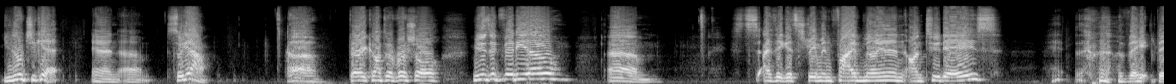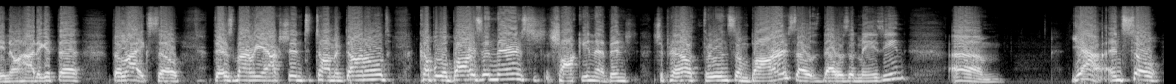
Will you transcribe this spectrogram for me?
You know what you get. And um, so yeah, uh, very controversial music video. Um, I think it's streaming five million on two days. they they know how to get the the likes. So there's my reaction to Tom McDonald. A couple of bars in there. Shocking that Ben Shapiro threw in some bars. That was, that was amazing. Um, yeah, and so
